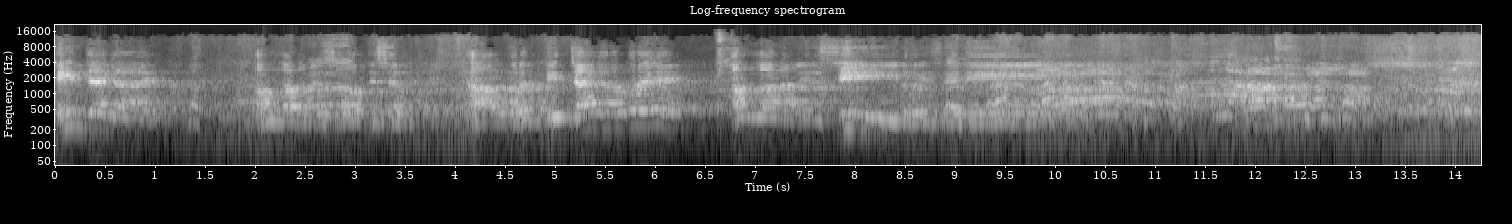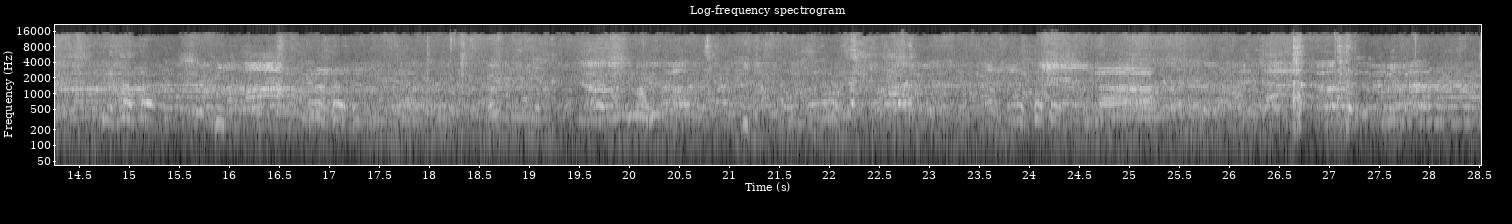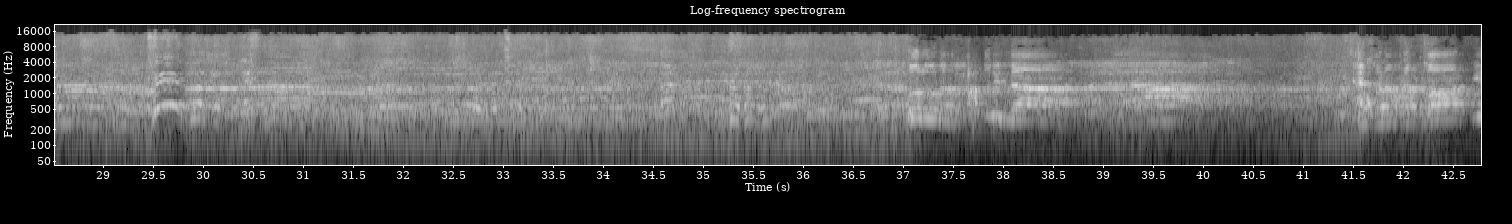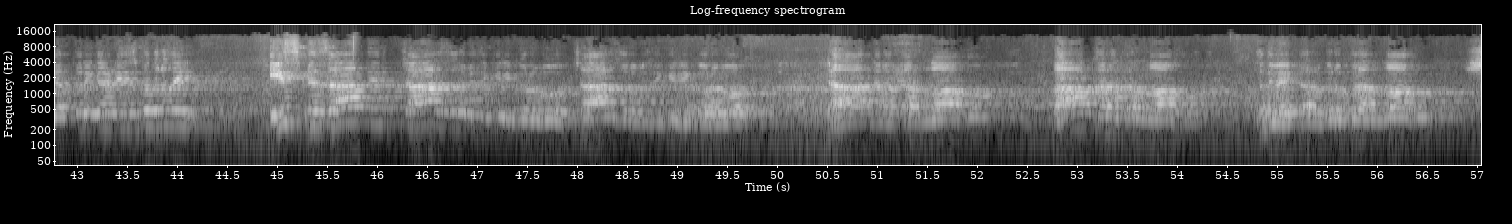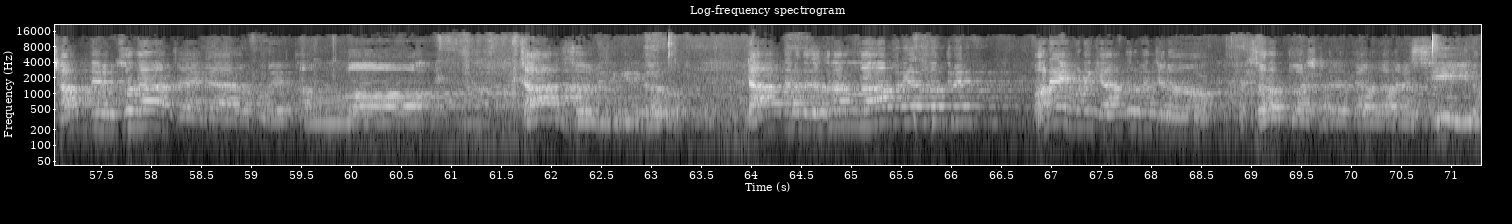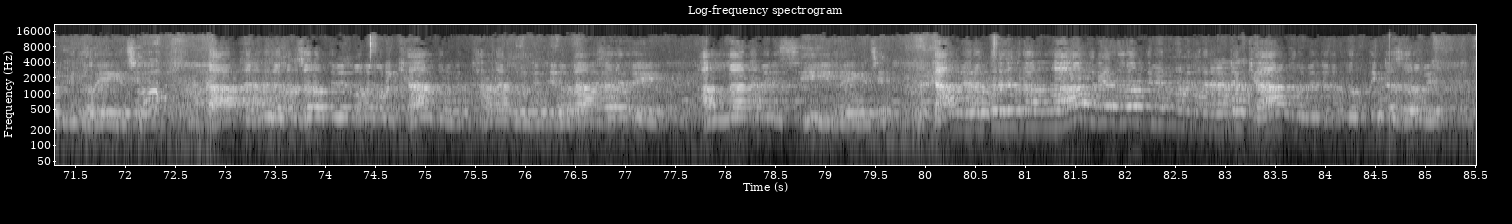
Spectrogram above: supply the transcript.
তিন জায়গায় আল্লাহ নামের সবাব দিচ্ছেন আর তিন জায়গায় সামনের খোদা জায়গার উপরে আল্লাহ। নামের সিল হয়ে গেছে। যখন আল্লাহ জরব দিবেন, মনে মনে খেয়াল করবেন যেন প্রত্যেকটা জরবে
